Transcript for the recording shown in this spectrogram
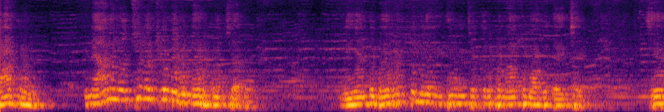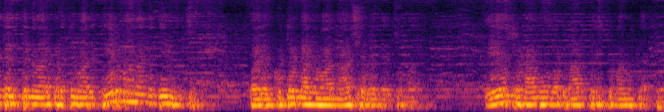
మాకు జ్ఞానం వచ్చినట్లు మీరు నేర్పించారు. మీ ఎంత భయభక్తులు కలిగి జీవించే కృప నాకు మాకు దయచేయి చేతులు వారి ప్రతి వారి తీర్మానాన్ని దీవించి వారి కుటుంబాన్ని వారిని ఆశీర్వదించున్నారు ఏ సునామంలో ప్రార్థిస్తున్నాము తండ్రి.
